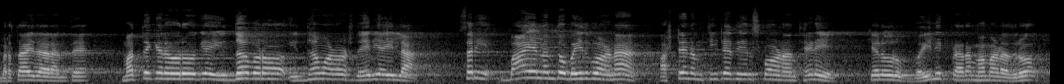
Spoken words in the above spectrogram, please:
ಬರ್ತಾ ಇದ್ದಾರಂತೆ. ಮತ್ತೆ ಕೆಲವರಿಗೆ ಯುದ್ಧ ಬರೋ, ಯುದ್ಧ ಮಾಡೋಷ್ಟು ಧೈರ್ಯ ಇಲ್ಲ. ಸರಿ, ಬಾಯಲ್ಲಂತೂ ಬೈದ್ಬೋಣ ಅಷ್ಟೇ ನಮ್ಮ ತೀಟೆ ತೀರಿಸ್ಕೋಣ ಹೇಳಿ ಕೆಲವರು ಬೈಲಿಕ್ಕೆ ಪ್ರಾರಂಭ ಮಾಡಿದ್ರು.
